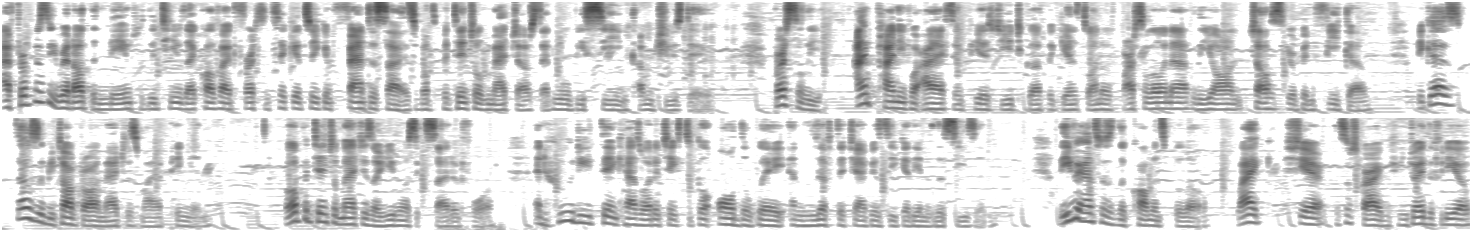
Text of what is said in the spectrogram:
I've purposely read out the names of the teams that qualified first and second so you can fantasize about the potential matchups that we'll be seeing come Tuesday. Personally, I'm pining for Ajax and PSG to go up against one of Barcelona, Lyon, Chelsea, or Benfica because those will be top draw matches, in my opinion. What potential matches are you most excited for? And who do you think has what it takes to go all the way and lift the Champions League at the end of the season? Leave your answers in the comments below. Like, share, and subscribe if you enjoyed the video,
